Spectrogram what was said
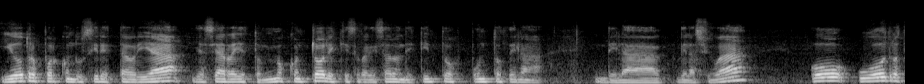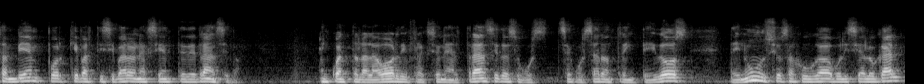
y otros por conducir esta ebriedad, ya sea a raíz de estos mismos controles que se realizaron en distintos puntos de la, de la, de la ciudad o, u otros también porque participaron en accidentes de tránsito. En cuanto a la labor de infracciones al tránsito, se cursaron 32 denuncias al juzgado policía local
